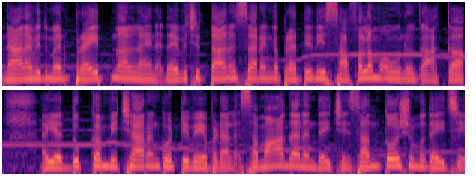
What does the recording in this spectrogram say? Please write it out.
నానా విధమైన ప్రయత్నాలను ఆయన దైవ చిత్తానుసారంగా ప్రతిదీ సఫలమవును గాక. అయ్యా దుఃఖం విచారం కొట్టివేయబడాలి సమాధానం దయచే సంతోషము దయచే.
